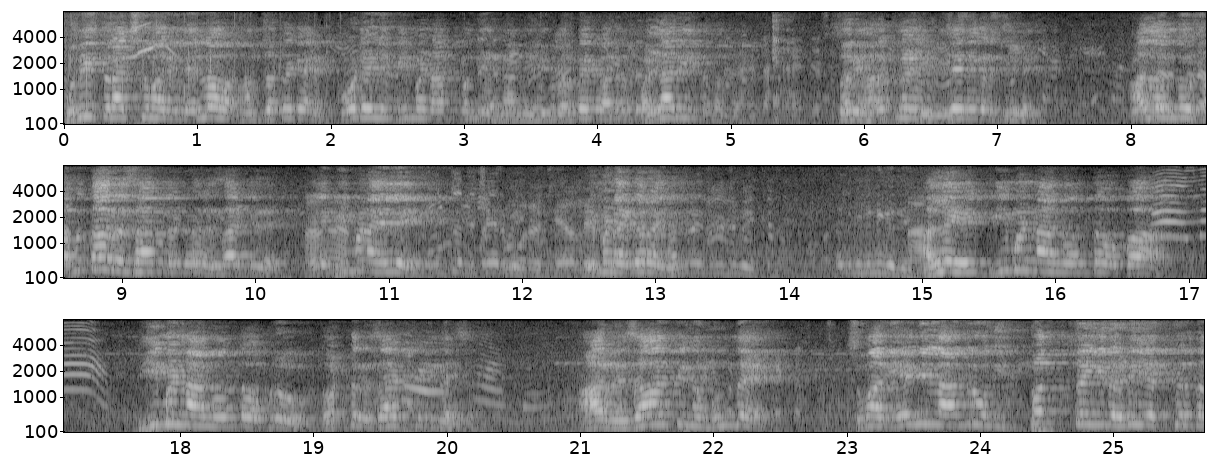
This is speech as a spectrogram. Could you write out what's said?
ಪುನೀತ್ ರಾಜ್ಕುಮಾರ್ ಇಲ್ಲೆಲ್ಲೋ ನಮ್ಮ ಜೊತೆಗೆ ಕೋಡಹಳ್ಳಿ ಭೀಮಣ್ಣ ಹಾಕಿ ಬಂದಿದ್ದಾರೆ. ನಾನು ಇಲ್ಲಿ ಬಳ್ಳಾರಿ ಇಂದ ಬಂದೆ. ಸಾರಿ ಹರಪನಹಳ್ಳಿ, ವಿಜಯನಗರ ಜಿಲ್ಲೆ. ಅಲ್ಲೊಂದು ಸಮತಾ ರೆಸಾರ್ಟ್ ಅಂತ ರೆಸಾರ್ಟ್ ಇದೆ. ಅಲ್ಲಿ ಭೀಮಣ್ಣ ಎಲ್ಲಿ? ಭೀಮಣ್ಣ ಇದಾರ ಅಲ್ಲಿ ಭೀಮಣ್ಣ ಅನ್ನುವಂತ ಒಬ್ಬ, ಭೀಮಣ್ಣ ಅನ್ನುವಂತ ಒಬ್ರು ದೊಡ್ಡ ರೆಸಾರ್ಟ್ ಬಿಟ್ಟಿದ್ದಾರೆ ಸರ್. ಆ ರೆಸಾರ್ಟಿನ ಮುಂದೆ ಸುಮಾರು ಏನಿಲ್ಲ ಅಂದ್ರೆ ಒಂದು ಇಪ್ಪತ್ತೈದು ಅಡಿ ಎತ್ತರದ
